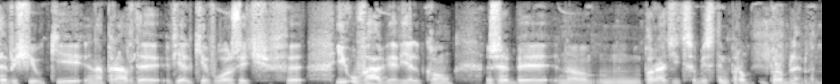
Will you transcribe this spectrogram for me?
te wysiłki naprawdę wielkie włożyć w, i uwagę wielką, żeby no, mm, poradzić sobie z tym pro problemem.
